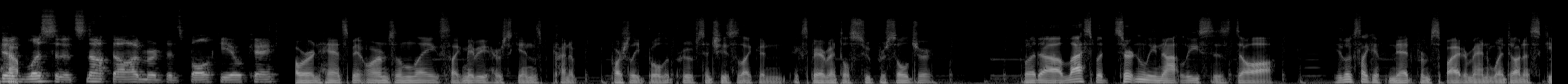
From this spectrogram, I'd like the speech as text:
Dude, listen, it's not the armor that's bulky, okay? Or enhancement arms and legs. Like maybe her skin's kind of partially bulletproof since she's like an experimental super soldier. But uh, last but certainly not least is Daw. He looks like if Ned from Spider-Man went on a ski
